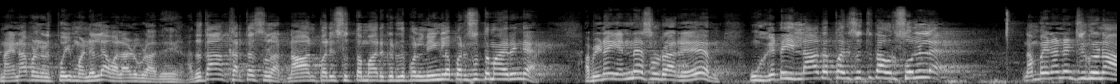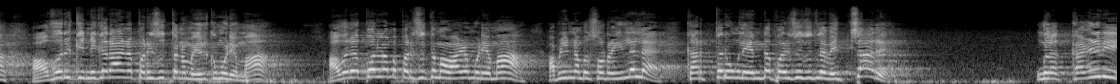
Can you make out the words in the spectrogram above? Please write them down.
நான் என்ன பண்ணுறது? போய் மண்ணில் விளையாடக்கூடாது. அதுதான் கர்த்தர் சொல்றார். நான் பரிசுத்தமா இருக்கிறது போல நீங்களும் பரிசுத்தமா இருங்க. அப்படின்னா என்ன சொல்றாரு? உங்ககிட்ட இல்லாத பரிசுத்தத்தை அவர் சொல்லல. நம்ம என்ன நினைச்சுக்கணும்னா அவருக்கு நிகரான பரிசுத்தம் நம்ம இருக்க முடியுமா? அவரை போல நம்ம பரிசுத்தமா வாழ முடியுமா? அப்படின்னு நம்ம சொல்றோம். இல்ல இல்ல கர்த்தர் உங்களை எந்த பரிசுத்தத்தில் வச்சாரு? உங்களை கழுவி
